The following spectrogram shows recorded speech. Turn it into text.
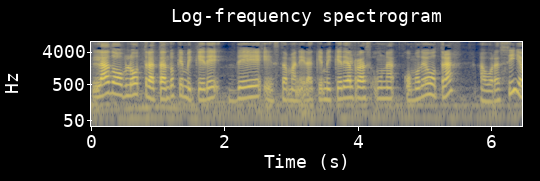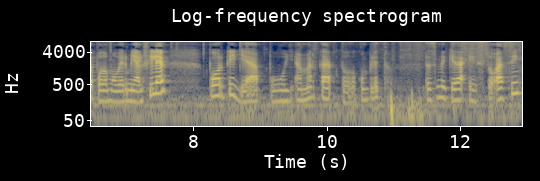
la doblo tratando que me quede de esta manera, que me quede al ras una como de otra. Ahora sí, ya puedo mover mi alfiler porque ya voy a marcar todo completo. Entonces me queda esto así.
